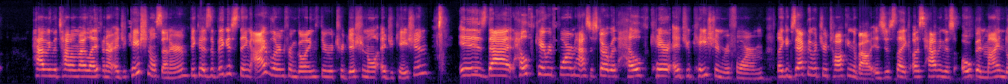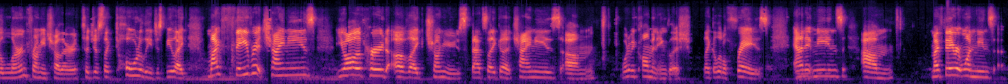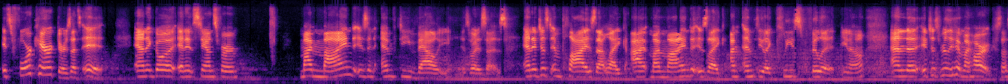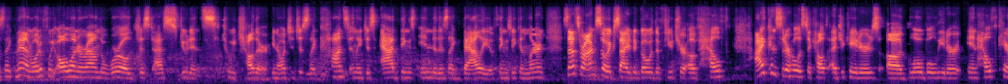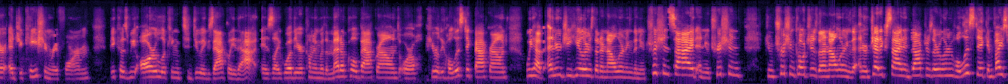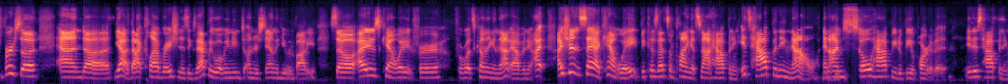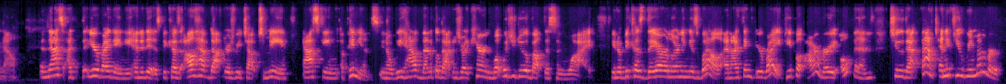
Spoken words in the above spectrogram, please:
having the time of my life in our educational center because the biggest thing I've learned from going through traditional education is that healthcare reform has to start with healthcare education reform. Like exactly what you're talking about is just like us having this open mind to learn from each other, to just like totally just be like, my favorite Chinese, you all have heard of like chengyus. That's like a Chinese, um, what do we call them in English? Like a little phrase. And it means, um, my favorite one means it's four characters, that's it. And it go and it stands for my mind is an empty valley is what it says and it just implies that like I my mind is like I'm empty like please fill it you know? And uh, it just really hit my heart because I was like man what if we all went around the world just as students to each other you know to just like constantly just add things into this like valley of things we can learn? So that's where I'm so excited to go with the future of health. I consider holistic health educators a global leader in healthcare education reform because we are looking to do exactly that is like whether you're coming with a medical background or a purely holistic background around. We have energy healers that are now learning the nutrition side and nutrition nutrition coaches that are now learning the energetic side and doctors that are learning holistic and vice versa. And uh, yeah, that collaboration is exactly what we need to understand the human body. So I just can't wait for for what's coming in that avenue. I, I shouldn't say I can't wait because that's implying it's not happening. It's happening now. And I'm so happy to be a part of it. It is happening now. And that's, you're right, Amy, and it is because I'll have doctors reach out to me asking opinions. You know, we have medical doctors who are like, Karen, what would you do about this and why? You know, because they are learning as well. And I think you're right. People are very open to that fact. And if you remember,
